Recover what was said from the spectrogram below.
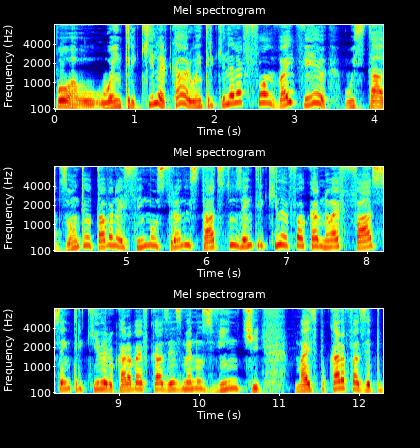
porra, o, o Killer, cara, o Entry Killer é foda, vai ver o status. Ontem eu tava na stream mostrando o status dos Entry Killer, eu falo, cara, não é fácil ser Entry Killer, o cara vai ficar às vezes menos 20, mas pro cara fazer, pro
